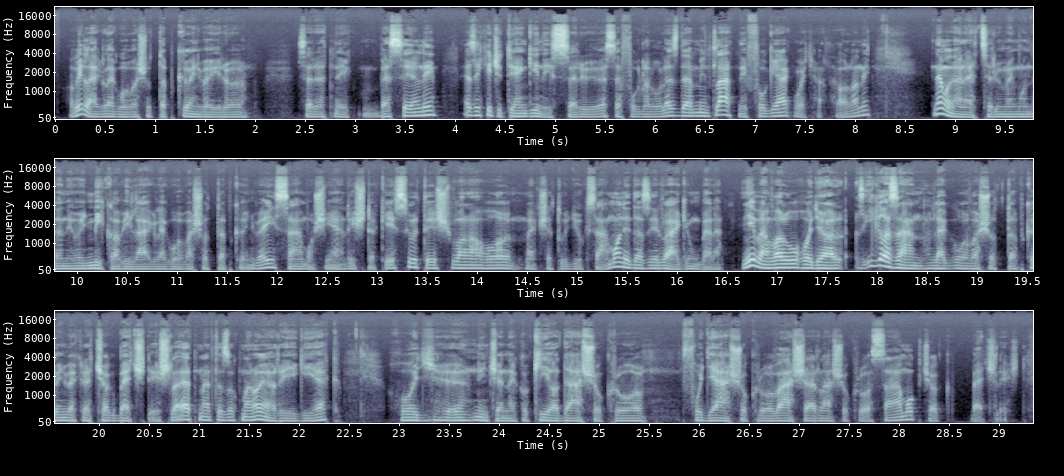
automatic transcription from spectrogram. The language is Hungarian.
A világ legolvasottabb könyveiről szeretnék beszélni. Ez egy kicsit ilyen Guinness-szerű összefoglaló lesz, de mint látni fogják, vagy hát hallani, nem olyan egyszerű megmondani, hogy mik a világ legolvasottabb könyvei, számos ilyen lista készült, és van, ahol meg se tudjuk számolni, de azért vágjunk bele. Nyilvánvaló, hogy az igazán legolvasottabb könyvekre csak becslés lehet, mert azok már olyan régiek, hogy nincsenek a kiadásokról, fogyásokról, vásárlásokról számok, csak becslést.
